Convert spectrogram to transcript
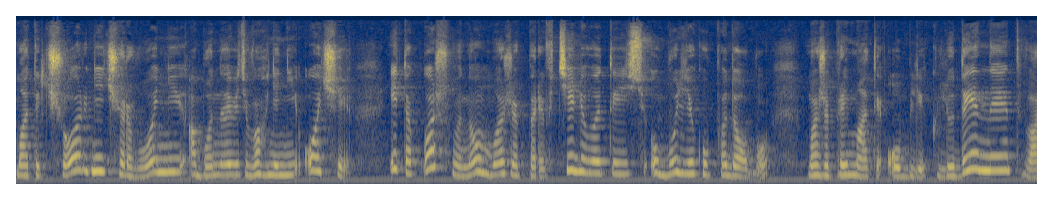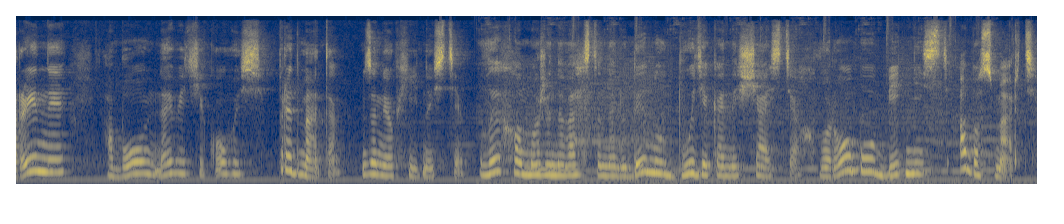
мати чорні, червоні або навіть вогняні очі. І також воно може перевтілюватись у будь-яку подобу, може приймати облік людини, тварини або навіть якогось предмета за необхідності. Лихо може навести на людину будь-яке нещастя, хворобу, бідність або смерть.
